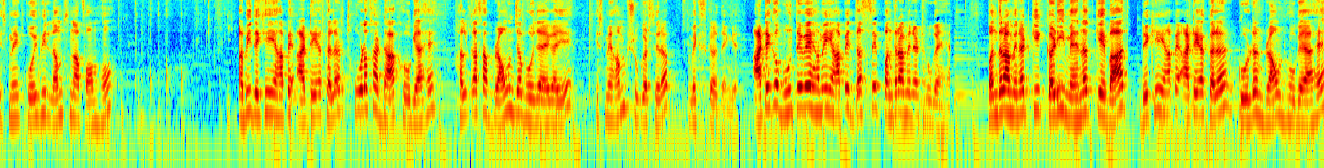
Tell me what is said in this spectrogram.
इसमें कोई भी लम्ब्स ना फॉर्म हो। अभी देखिए यहाँ पे आटे का कलर थोड़ा सा डार्क हो गया है हल्का सा ब्राउन जब हो जाएगा ये, इसमें हम शुगर सिरप मिक्स कर देंगे। आटे को भूनते हुए हमें यहाँ पे 10 से 15 मिनट हो गए हैं। 15 मिनट की कड़ी मेहनत के बाद, देखिए यहाँ पे आटे का कलर गोल्डन ब्राउन हो गया है।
